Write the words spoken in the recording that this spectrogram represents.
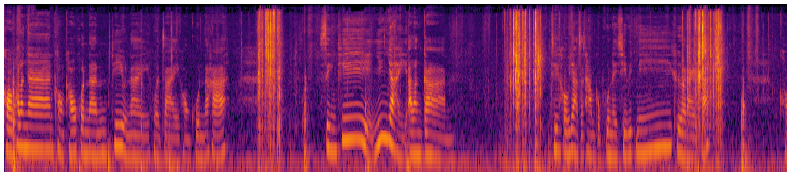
ขอพลังงานของเขาคนนั้นที่อยู่ในหัวใจของคุณนะคะ สิ่งที่ยิ่งใหญ่อลังการ ที่เขาอยากจะทำกับคุณในชีวิตนี้คืออะไรคะขอ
